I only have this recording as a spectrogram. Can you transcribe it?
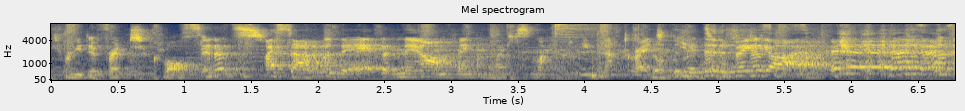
three different cloths in it. I started with that, but now I'm thinking I just might have to even upgrade to the, Yeah, to the big guy. this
